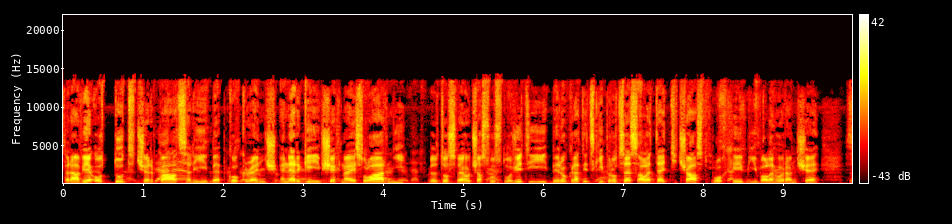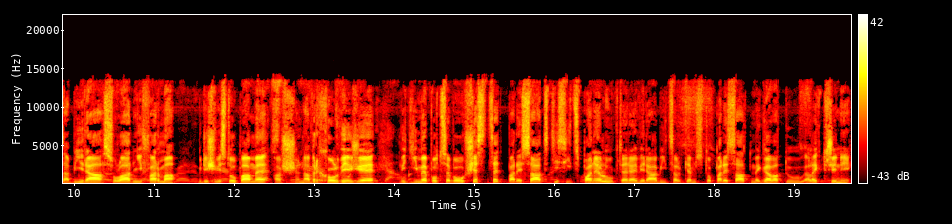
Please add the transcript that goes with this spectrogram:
Právě odtud čerpá celý Babcock Ranch energii. Všechna je solární. Byl to svého času složitý byrokratický proces, ale teď část plochy bývalého ranče zabírá solární farma. Když vystoupáme až na vrchol věže, vidíme pod sebou 650 tisíc panelů, které vyrábí celkem 150 MW elektřiny.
